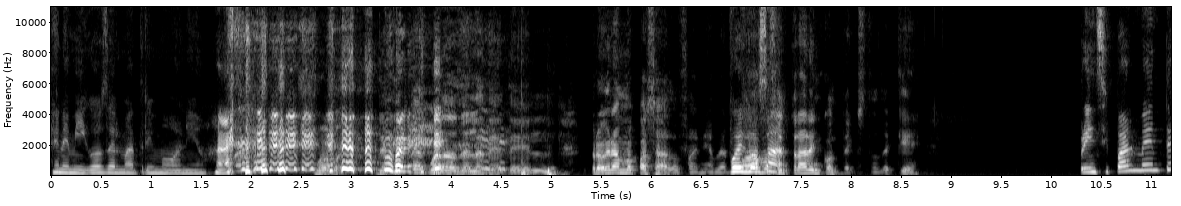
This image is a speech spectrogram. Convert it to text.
enemigos del matrimonio. Muy bueno. ¿De qué te acuerdas del programa pasado, Fanny? A ver, pues vamos a entrar en contexto. ¿De qué? Principalmente,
